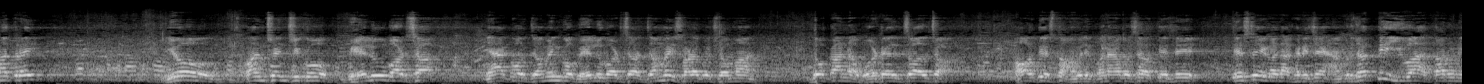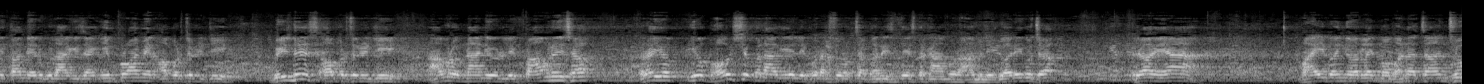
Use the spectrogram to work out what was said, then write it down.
मात्रै यो कन्सुएन्सीको भेल्यु बढ्छ। यहाँको जमिनको भेल्यु बढ्छ। जम्मै सडकको छेउमा दोकान र होटेल चल्छ। हौ त्यस्तो हामीले बनाएको छ। त्यसले त्यसले गर्दाखेरि चाहिँ हाम्रो जति युवा तरुणी तन्नेहरूको लागि चाहिँ इम्प्लोइमेन्ट अपर्च्युनिटी बिजनेस अपर्च्युनिटी हाम्रो नानीहरूले पाउनेछ र यो यो भविष्यको लागि यसले पुरा सुरक्षा गर्ने त्यस्तो कामहरू हामीले गरेको छ। र यहाँ भाइ बहिनीहरूलाई म भन्न चाहन्छु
